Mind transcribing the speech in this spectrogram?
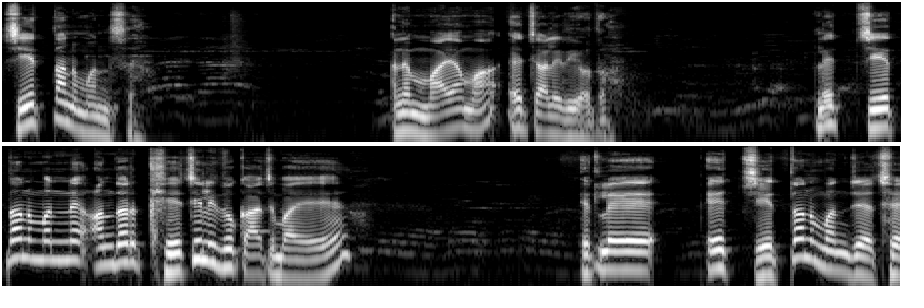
ચેતન મન છે. અને માયામાં એ ચાલી રહ્યો હતો. એટલે ચેતન મનને અંદર ખેંચી લીધું કાચબાએ, એટલે એ ચેતન મન જે છે,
